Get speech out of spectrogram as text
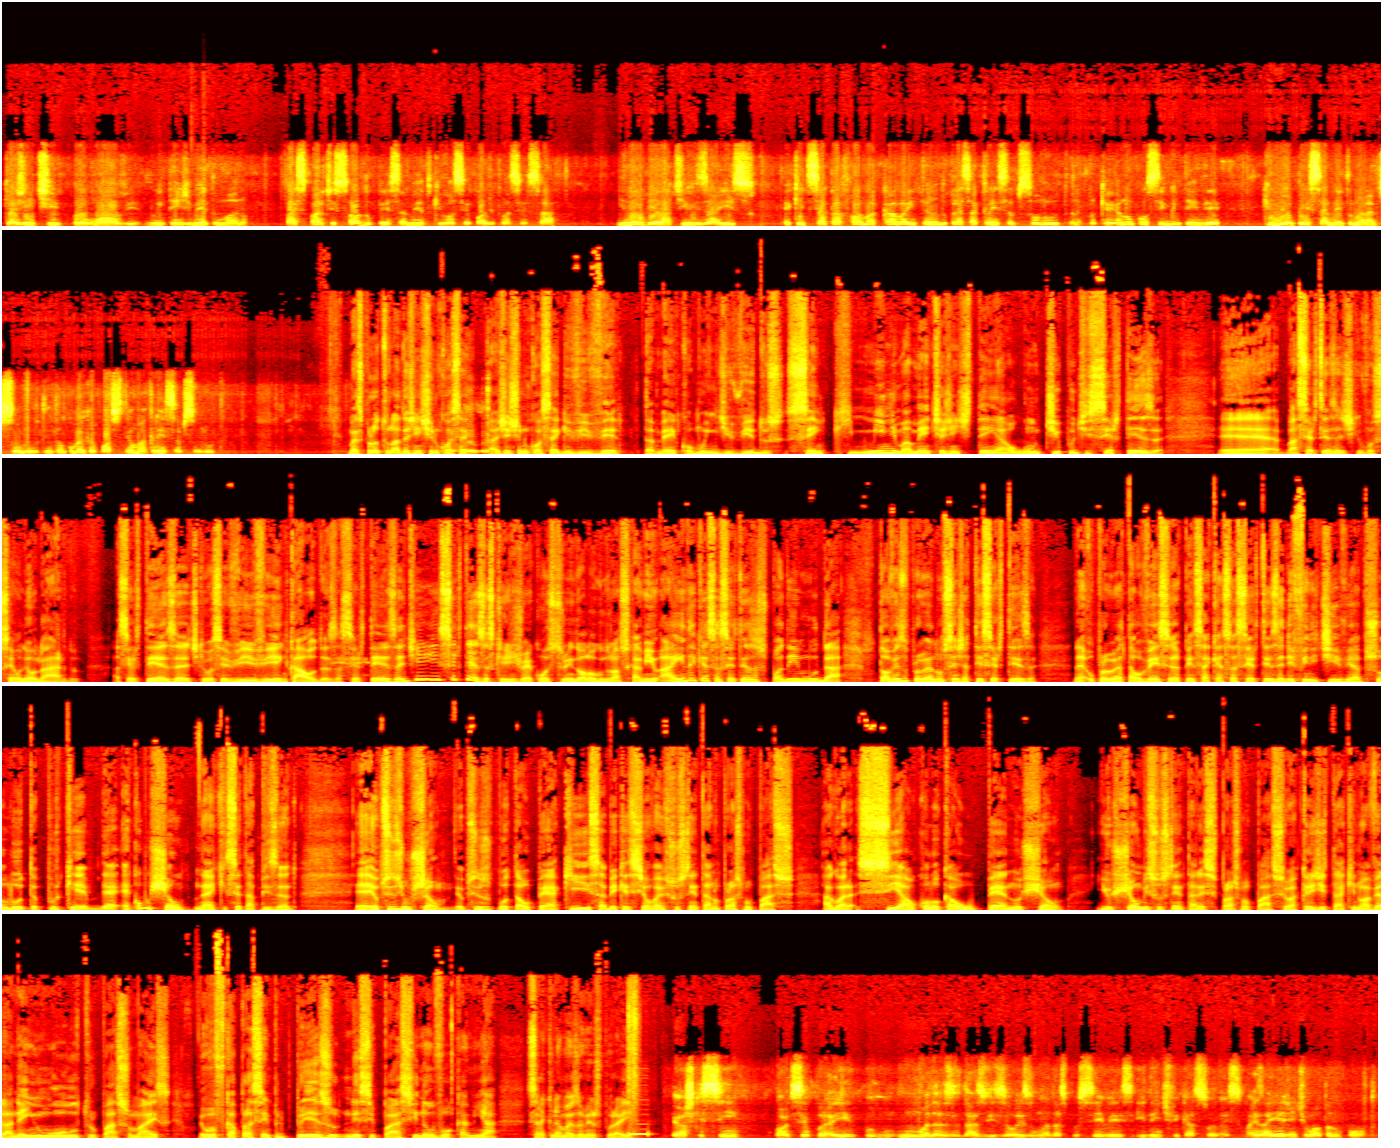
que a gente promove no entendimento humano faz parte só do pensamento que você pode processar e não relativizar isso, é que de certa forma acaba entrando para essa crença absoluta, né? porque eu não consigo entender que o meu pensamento não é absoluto. Então, como é que eu posso ter uma crença absoluta? Mas por outro lado, a gente não consegue, a gente não consegue viver também como indivíduos sem que minimamente a gente tenha algum tipo de certeza. É, a certeza de que você é o Leonardo, a certeza de que você vive em Caldas, a certeza de certezas que a gente vai construindo ao longo do nosso caminho, ainda que essas certezas podem mudar. Talvez o problema não seja ter certeza, né? o problema talvez seja pensar que essa certeza é definitiva e absoluta, porque é, é como o chão né, que você está pisando. É, eu preciso de um chão, eu preciso botar o pé aqui e saber que esse chão vai sustentar no próximo passo. Agora, se ao colocar o pé no chão e o chão me sustentar nesse próximo passo, eu acreditar que não haverá nenhum outro passo mais, eu vou ficar para sempre preso nesse passo e não vou caminhar. Será que não é mais ou menos por aí? Eu acho que sim. Pode ser por aí uma das, das visões, uma das possíveis identificações. Mas aí a gente volta no ponto.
